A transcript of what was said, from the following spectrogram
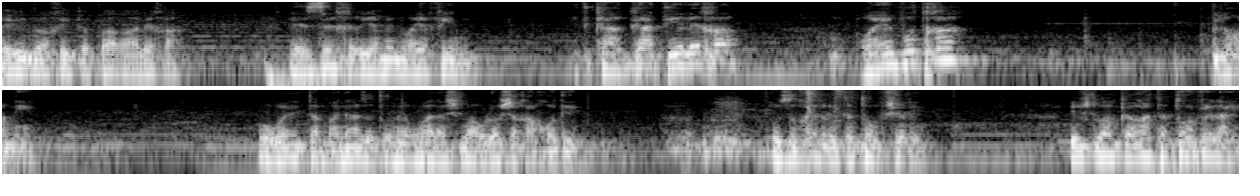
תגיד לו, אחי, כפרה עליך, לזכר ימינו היפים, התגעגעתי אליך, אוהב אותך, פלוני. הוא רואה את המנה הזאת, הוא אומר, וואלה, שמע, הוא לא שכח אותי. הוא זוכר לי את הטוב שלי. יש לו הכרת הטוב אליי.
